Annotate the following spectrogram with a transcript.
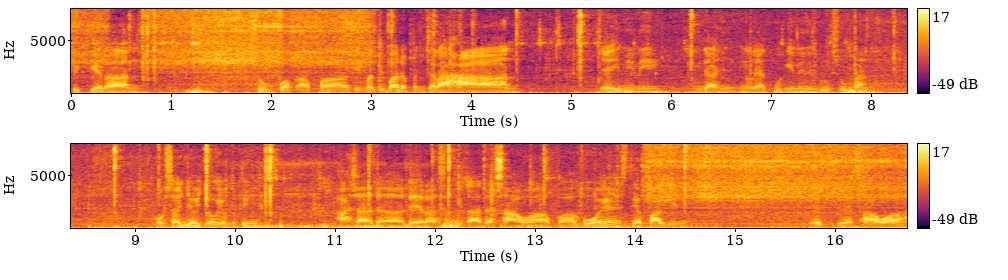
pikiran sumpek apa tiba-tiba ada pencerahan. Ya ini nih indahnya ngelihat begini nih belusukan. Gak usah jauh-jauh yang penting asal ada daerah sekitar ada sawah apa gue setiap pagi nih. Lihat sawah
